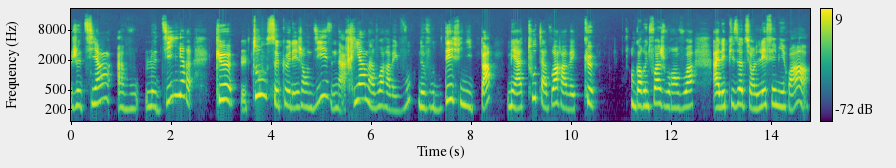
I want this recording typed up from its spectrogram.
je tiens à vous le dire que tout ce que les gens disent n'a rien à voir avec vous, ne vous définit pas, mais a tout à voir avec eux. Encore une fois, je vous renvoie à l'épisode sur l'effet miroir,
